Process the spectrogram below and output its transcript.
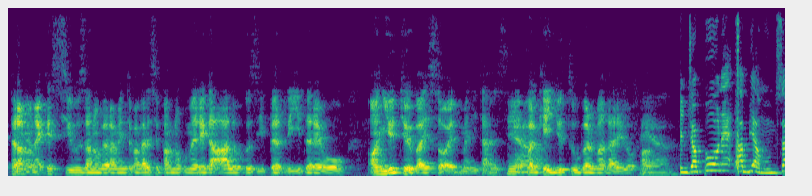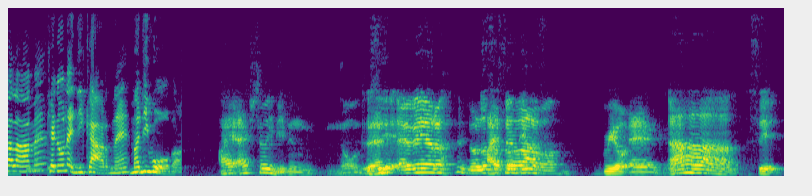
però non è che si usano veramente, magari si fanno come regalo così per ridere o on YouTube I saw it many times. O Yeah. qualche youtuber magari lo fa. Yeah. In Giappone abbiamo un salame che non è di carne, ma di uova. I actually didn't know that. Sì, è vero, non lo sapevamo. real egg, Ah, sì.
